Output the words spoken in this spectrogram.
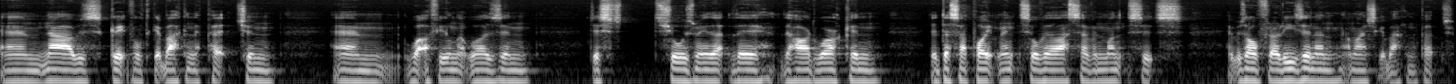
um, now I was grateful to get back in the pitch and um, what a feeling it was, and just shows me that the the hard work and the disappointments over the last seven months, it's, it was all for a reason and I managed to get back on the pitch.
